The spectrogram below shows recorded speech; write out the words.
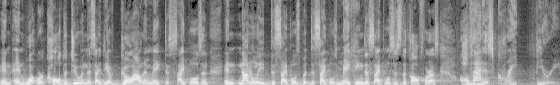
and, and what we're called to do in this idea of go out and make disciples, and, and not only disciples, but disciples making disciples is the call for us. All that is great theory.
